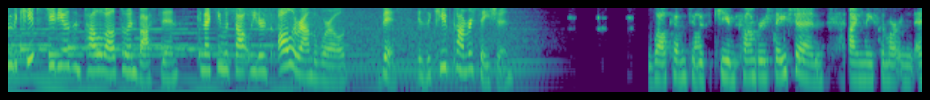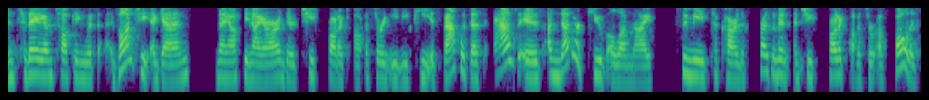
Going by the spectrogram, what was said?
From the CUBE studios in Palo Alto and Boston, connecting with thought leaders all around the world, this is a CUBE Conversation. Welcome to this CUBE conversation. I'm Lisa Martin, and today I'm talking with Ivanti again. Nayaki Nayyar, their Chief Product Officer and EVP, is back with us, as is another CUBE alumni, Sumedh Thakar, the President and Chief Product Officer of Qualys.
